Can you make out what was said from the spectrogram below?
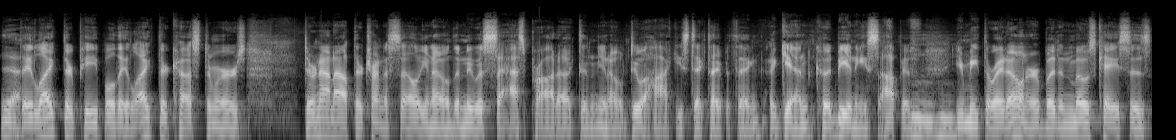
Yeah. They like their people, they like their customers they're not out there trying to sell, you know, the newest SaaS product and, you know, do a hockey stick type of thing. Again, could be an ESOP if mm-hmm. you meet the right owner, but in most cases,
